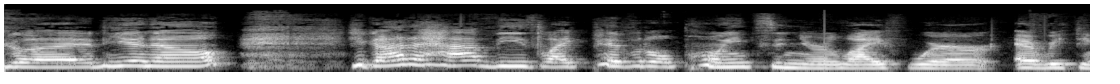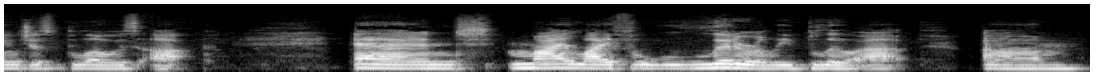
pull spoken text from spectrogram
good, you know? You got to have these like pivotal points in your life where everything just blows up. And my life literally blew up. Um,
